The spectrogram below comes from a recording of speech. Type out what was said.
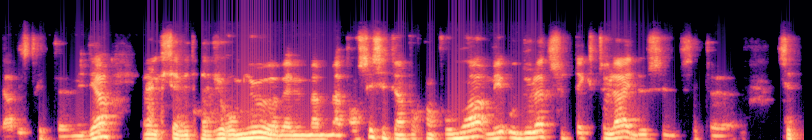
d'Art District Media, qui savait traduire au mieux ben, ma, pensée, c'était important pour moi. Mais au-delà de ce texte-là et de cette, cette,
